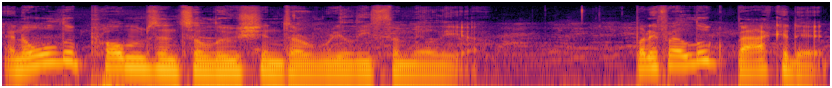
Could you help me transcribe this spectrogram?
and all the problems and solutions are really familiar. But if I look back at it,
